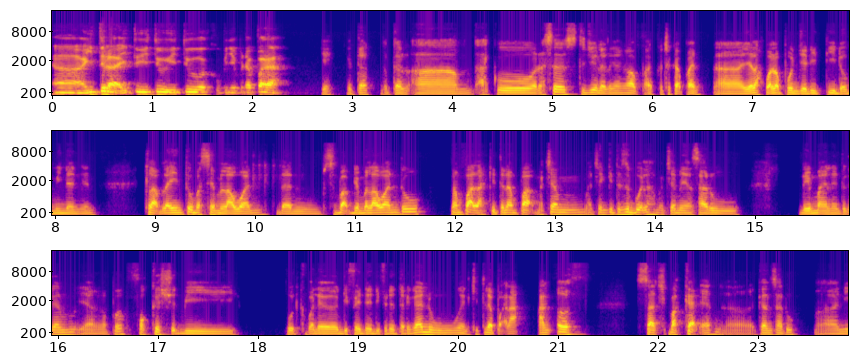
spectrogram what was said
Ah itulah itu itu itu aku punya pendapat lah. Okay, betul, betul. Um, aku rasa setuju lah dengan apa aku cakap kan. Uh, yalah, walaupun JDT dominan kan, klub lain tu masih melawan dan sebab dia melawan tu, nampaklah kita nampak macam macam kita sebut lah, macam yang Saru remind itu kan, yang apa, focus should be put kepada defender-defender Terengganu kan. Kita dapat lah unearth such bakat kan, uh, kan Saru. Uh, ni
